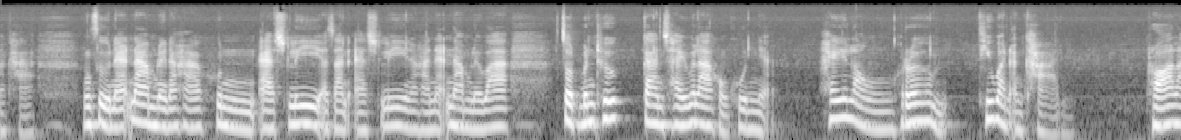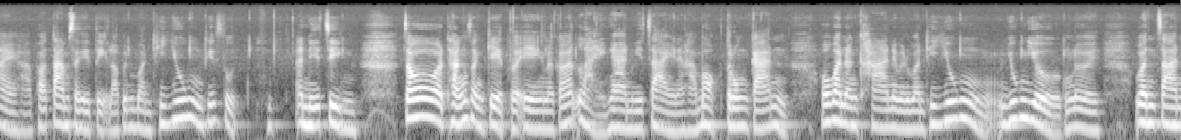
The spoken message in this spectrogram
นะคะหนังสือแนะนำเลยนะคะ คุณแอชลีย์อาจารย์แอชลีย์นะคะแนะนำเลยว่า จดบันทึกการใช้เวลาของคุณเนี่ยให้ลองเริ่มที่วันอังคาร เพราะอะไรคะ เพราะตามสถิติเราเป็นวันที่ยุ่งที่สุด อันนี้จริง เจ้าทั้งสังเกตตัวเองแล้วก็หลายงานวิจัยนะคะ บอกตรงกันว่าวันอังคารเนี่ยเป็นวันที่ยุ่งยุ่งเหยิงเลย วันจันทร์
